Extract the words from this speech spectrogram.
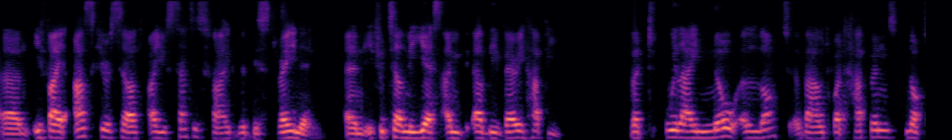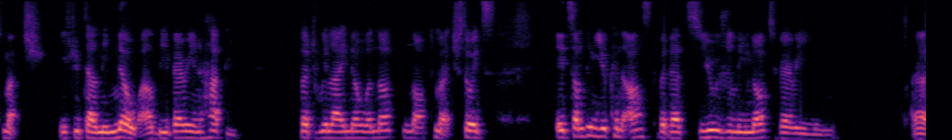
Um, if I ask yourself, are you satisfied with this training? And if you tell me yes, I'm, I'll be very happy. But will I know a lot about what happened? Not much. If you tell me no, I'll be very unhappy. But will I know a lot? Not much. So it's it's something you can ask, but that's usually not very, uh,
